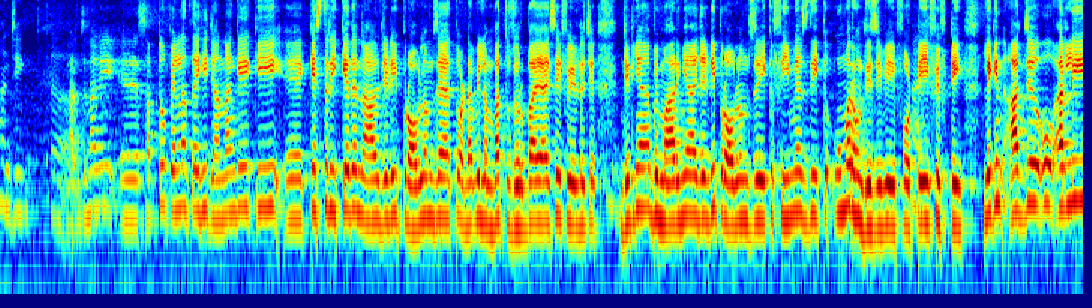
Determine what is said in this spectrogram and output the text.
ਹਾਂਜੀ। ਅਰਚਨਾ ਜੀ ਸਭ ਤੋਂ ਪਹਿਲਾਂ ਤਾਂ ਇਹੀ ਜਾਣਾਂਗੇ ਕਿ ਕਿਸ ਤਰੀਕੇ ਦੇ ਨਾਲ ਜਿਹੜੀ ਪ੍ਰੋਬਲਮਸ ਹੈ ਤੁਹਾਡਾ ਵੀ ਲੰਬਾ ਤਜਰਬਾ ਹੈ ਇਸੇ ਫੀਲਡ 'ਚ। ਜਿਹੜੀਆਂ ਬਿਮਾਰੀਆਂ ਜਿਹੜੀ ਪ੍ਰੋਬਲਮਸ ਇੱਕ ਫੀਮੇਲਸ ਦੀ ਇੱਕ ਉਮਰ ਹੁੰਦੀ ਸੀ ਵੀ 40 50 ਲੇਕਿਨ ਅੱਜ ਉਹ ਅਰਲੀ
